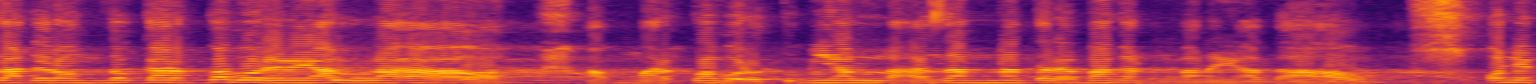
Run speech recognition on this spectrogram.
যাদের অন্ধকার কবরের আল্লাহ, আমার কবর তুমি আল্লাহ জান্নাতের বাগান বানাইয়া দাও। অনেক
